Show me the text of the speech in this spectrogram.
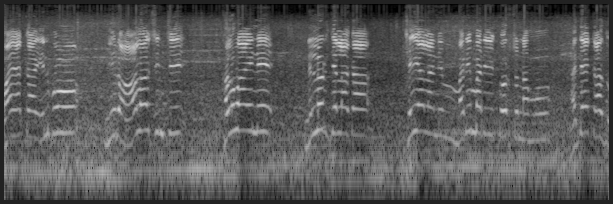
మా యొక్క ఇన్ఫోమ్ మీరు ఆలోచించి కలువాయిని నెల్లూరు జిల్లాగా చేయాలని మరీ మరీ కోరుతున్నాము. అదే కాదు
